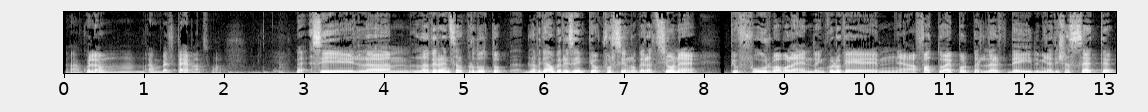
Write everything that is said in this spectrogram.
uh, quello è un, è un, bel tema. Insomma. Beh, sì, il, um, l'aderenza al prodotto la vediamo per esempio forse in un'operazione più furba volendo, in quello che mh, mm, ha fatto Apple per l'Earth Day 2017,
